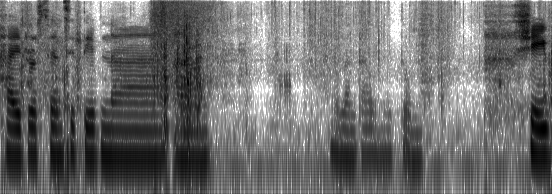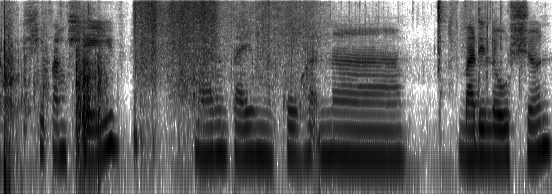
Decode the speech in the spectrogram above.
hydrosensitive na um, ano bang tawag nito shave shipang shave mayroon tayong nakuha na body lotion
